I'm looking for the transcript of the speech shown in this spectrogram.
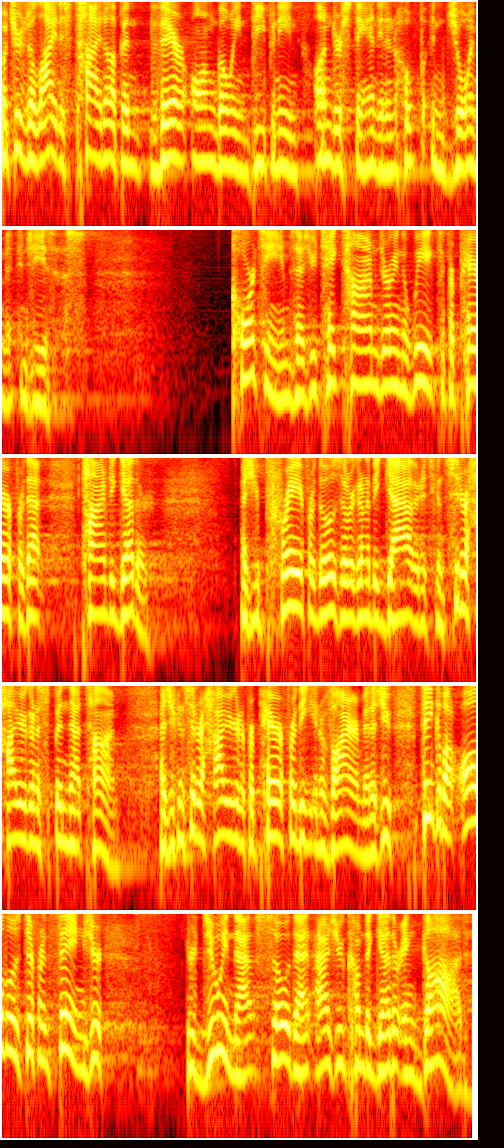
But your delight is tied up in their ongoing, deepening understanding and hope, enjoyment in Jesus core teams as you take time during the week to prepare for that time together. As you pray for those that are going to be gathered, as you consider how you're going to spend that time, as you consider how you're going to prepare for the environment, as you think about all those different things, you're, you're doing that so that as you come together and God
